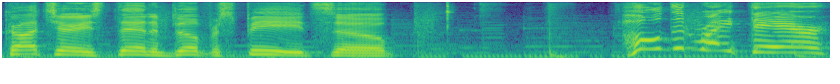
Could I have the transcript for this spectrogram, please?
Crotcherry's thin and built for speed, so Hold it right there!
